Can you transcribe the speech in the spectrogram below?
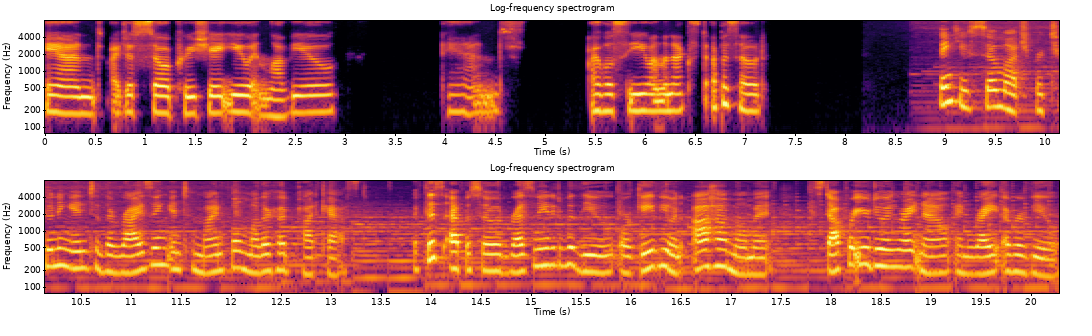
And I just so appreciate you and love you. And I will see you on the next episode. Thank you so much for tuning in to the Rising into Mindful Motherhood podcast. If this episode resonated with you or gave you an aha moment, stop what you're doing right now and write a review.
